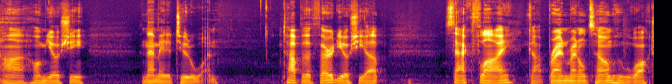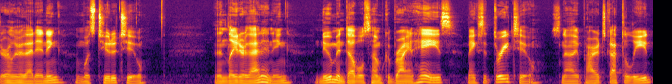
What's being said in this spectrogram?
uh, home yoshi and that made it two to one. Top of the third yoshi up sack fly got Bryan reynolds home who walked earlier that inning and was two to two. Then later that inning newman doubles home Ke'Bryan Hayes makes it 3-2 so now the pirates got the lead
